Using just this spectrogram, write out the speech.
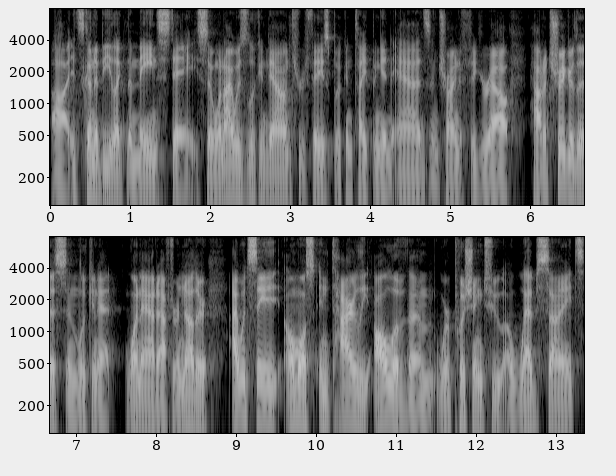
uh, it's going to be like the mainstay. So when I was looking down through Facebook and typing in ads and trying to figure out how to trigger this and looking at one ad after another, I would say almost entirely all of them were pushing to a website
